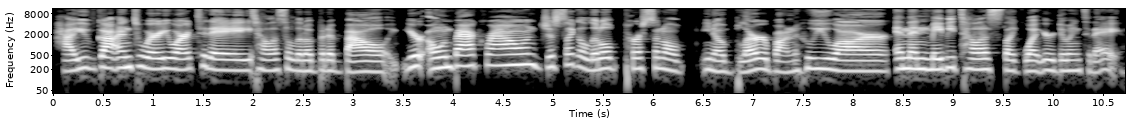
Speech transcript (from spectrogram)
how you've gotten to where you are today. Tell us a little bit about your own background, just like a little personal, you know, blurb on who you are, and then maybe tell us like what you're doing today.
